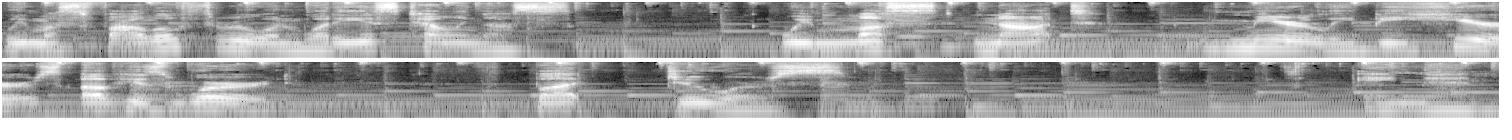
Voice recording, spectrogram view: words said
we must follow through on what He is telling us. We must not merely be hearers of His word, but doers. Amen.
